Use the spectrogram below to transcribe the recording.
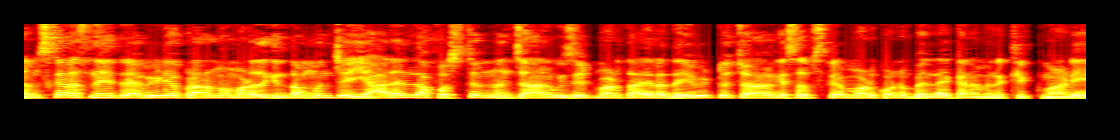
ನಮಸ್ಕಾರ ಸ್ನೇಹಿತರೆ ವಿಡಿಯೋ ಪ್ರಾರಂಭ ಮಾಡೋದಕ್ಕಿಂತ ಮುಂಚೆ ಯಾರೆಲ್ಲ ಫಸ್ಟ್ ಟೈಮ್ ನನ್ನ ಚಾನಲ್ ವಿಸಿಟ್ ಮಾಡ್ತಾ ಇದ್ದಾರೆ, ದಯವಿಟ್ಟು ಚಾನಲ್ಗೆ ಸಬ್ಸ್ಕ್ರೈಬ್ ಮಾಡ್ಕೊಂಡು ಐಕನ್ ಮೇಲೆ ಕ್ಲಿಕ್ ಮಾಡಿ.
